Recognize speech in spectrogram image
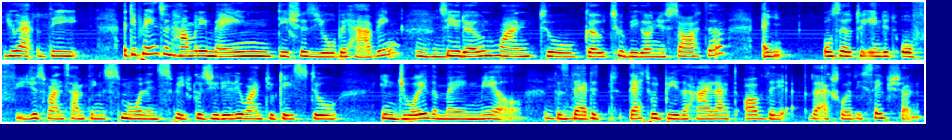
you have the. It depends on how many main dishes you'll be having. Mm-hmm. So you don't want to go too big on your starter, and also to end it off, you just want something small and sweet because you really want your guests to enjoy the main meal because that it, that would be the highlight of the the actual reception.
